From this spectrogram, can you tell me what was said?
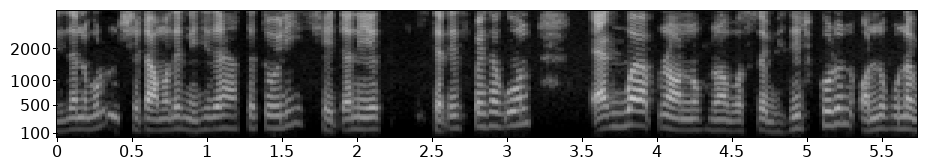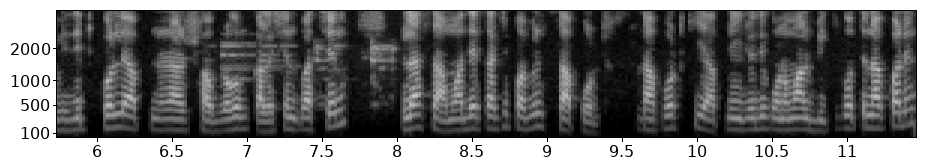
ডিজাইন বলুন সেটা আমাদের নিজেদের হাতে তৈরি সেটা নিয়ে স্যাটিসফাই থাকুন। একবার আপনার অন্নপূর্ণা বস্ত্রে ভিজিট করুন। অন্নপূর্ণা ভিজিট করলে আপনারা সব রকম কালেকশন পাচ্ছেন। প্লাস আমাদের কাছে পাবেন সাপোর্ট সাপোর্ট কি? আপনি যদি কোনো মাল বিক্রি করতে না পারেন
